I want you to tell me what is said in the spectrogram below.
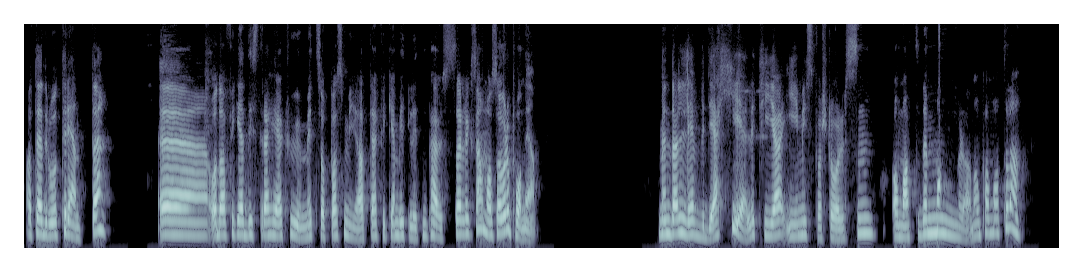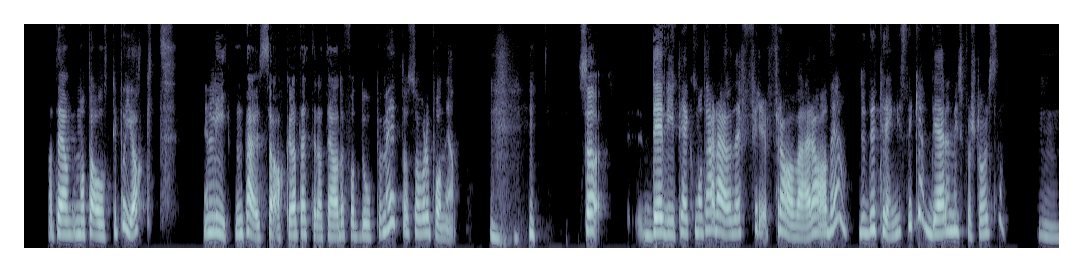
at jeg dro og trente. Eh, og da fikk jeg distrahert huet mitt såpass mye at jeg fikk en bitte liten pause, liksom, og så var det på'n igjen. Men da levde jeg hele tida i misforståelsen om at det mangla noe, på en måte. da. At jeg måtte alltid på jakt. En liten pause akkurat etter at jeg hadde fått dopet mitt, og så var det på'n igjen. Så det vi peker mot her, det er jo det fraværet av det. Det, du trengs ikke. Det er en misforståelse. Mm.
